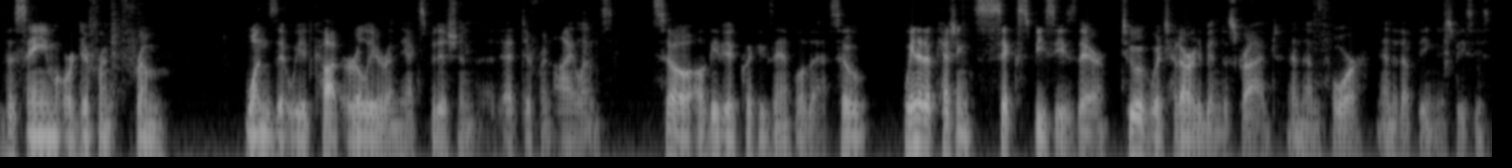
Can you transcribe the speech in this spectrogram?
the same or different from ones that we had caught earlier in the expedition at, at different islands. So I'll give you a quick example of that. So we ended up catching six species there, two of which had already been described, and then four ended up being new species.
